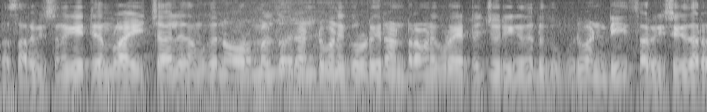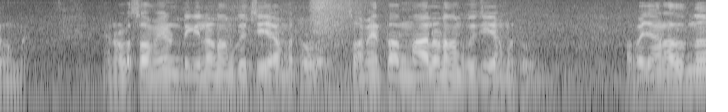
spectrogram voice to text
കാരണം സർവീസിന് കയറ്റി നമ്മൾ അയച്ചാൽ നമുക്ക് നോർമൽ രണ്ട് മണിക്കൂർ കൂടി രണ്ടര മണിക്കൂർ ഏറ്റവും ചുരുങ്ങിയത് എടുക്കും ഒരു വണ്ടി സർവീസ് ചെയ്ത് ഇറങ്ങുമ്പോൾ അതിനുള്ള സമയം ഉണ്ടെങ്കിലാണ് നമുക്ക് ചെയ്യാൻ പറ്റുള്ളൂ. സമയം തന്നാലാണ് നമുക്ക് ചെയ്യാൻ പറ്റുള്ളൂ. അപ്പോൾ ഞാനതൊന്ന്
